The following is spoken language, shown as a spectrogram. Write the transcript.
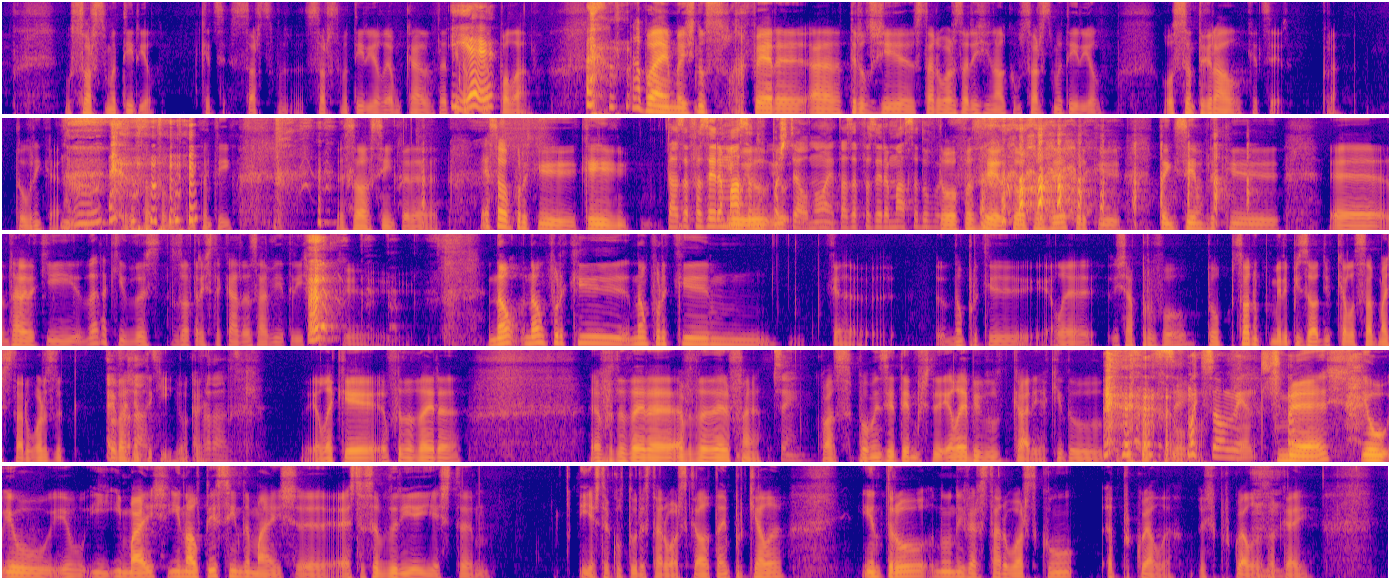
o Source Material. Quer dizer, Source, source Material é um bocado a tirar yeah. um bocado para o lado. Está bem, mas não se refere à trilogia Star Wars original como Source Material. Ou Santo Graal, quer dizer. Pronto. Estou a brincar. Era só para bater contigo. É só assim para. É só porque. Que... Estás a fazer a massa eu, eu, do pastel, eu... não é? Estás a fazer a massa do. Estou a fazer, estou a fazer porque tenho sempre que. Uh, dar aqui, dar aqui duas, duas ou três tacadas à Beatriz porque não, não porque. Não porque. Não porque ela já provou, só no primeiro episódio, que ela sabe mais Star Wars do que é toda é verdade, a gente aqui. Okay? É verdade. Ela é que é a verdadeira a verdadeira, a verdadeira fã. Sim. Quase. Pelo menos em termos de. Ela é a bibliotecária aqui do, do Sim, mais ou menos. Mas eu, eu, eu e, e mais, e enalteço ainda mais uh, esta sabedoria e esta, e esta cultura Star Wars que ela tem, porque ela entrou no universo Star Wars com a prequela, as prequelas, uhum. ok?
